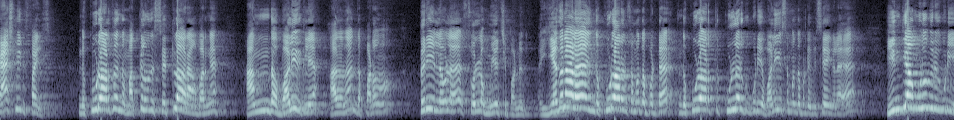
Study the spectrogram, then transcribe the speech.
காஷ்மீர் ஃபைல்ஸ் இந்த கூடாரத்தில் இந்த மக்கள் வந்து செட்டில் ஆகிறாங்க பாருங்கள் அந்த வழி இருக்கு இல்லையா? அதை தான் இந்த படம் பெரிய லெவலில் சொல்ல முயற்சி பண்ணுது. எதனால் இந்த கூடாரம் சம்மந்தப்பட்ட இந்த கூடாரத்துக்குள்ளே இருக்கக்கூடிய வழியை சம்மந்தப்பட்ட விஷயங்களை இந்தியா முழுவதும் இருக்கக்கூடிய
